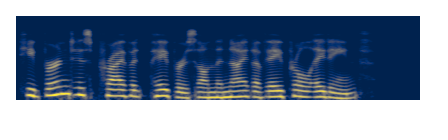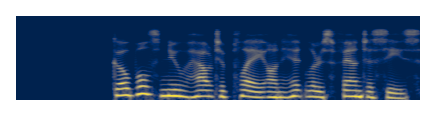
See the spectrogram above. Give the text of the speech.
He burned his private papers on the night of April 18. Goebbels knew how to play on Hitler's fantasies,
